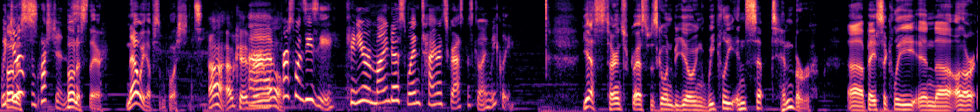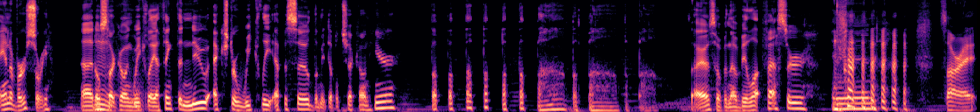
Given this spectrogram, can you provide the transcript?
We do have some questions. bonus there now we have some questions ah, okay, very Uh, well. First one's easy. Can you remind us when Tyrant's Grasp is going weekly? Yes, Tyrant's Grasp is going to be going weekly in September, uh, basically in uh, on our anniversary. Uh, it'll mm. start hmm. going weekly. I think the new extra weekly episode. Let me double check on here. Sorry, I was hoping that would be a lot faster. And... it's all right.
